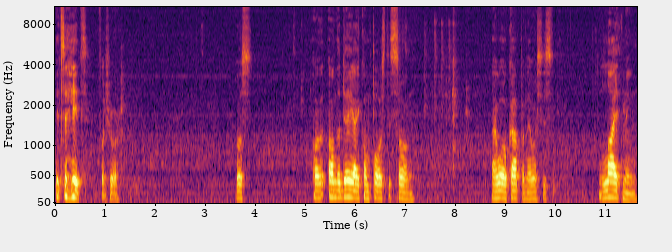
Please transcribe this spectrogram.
It's a hit for sure. It was on, on the day I composed this song. I woke up and there was this lightning,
